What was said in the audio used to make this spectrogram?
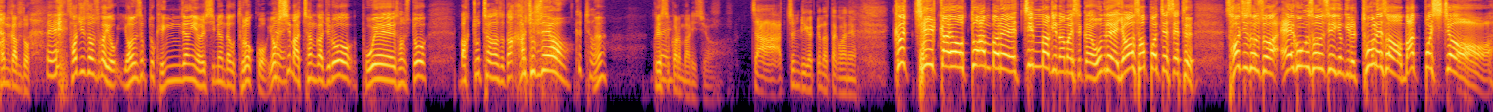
전 감독. 네. 서지수 선수가 여- 연습도 굉장히 열심히 한다고 들었고 역시 네. 마찬가지로 보혜 선수도 막 쫓아가서 나 가르쳐 주세요. 그렇죠. 네? 그랬을 네. 거란 말이죠. 자, 준비가 끝났다고 하네요. 끝일까요? 또 한 번의 찐막이 남아 있을까요? 오늘의 여섯 번째 세트 서지 선수와 애공 선수의 경기를 투혼해서 맛보시죠.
